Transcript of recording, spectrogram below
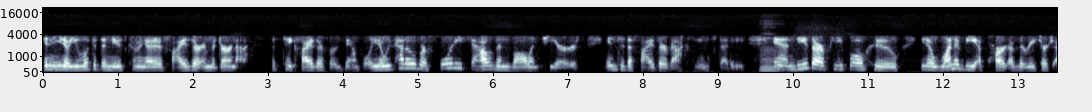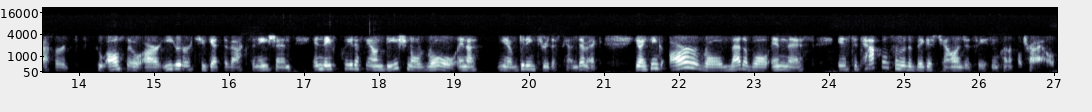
And, you know, you look at the news coming out of Pfizer and Moderna Let's take Pfizer, for example. You know, we've had over 40,000 volunteers into the Pfizer vaccine study. Mm. And these are people who, you know, want to be a part of the research efforts who also are eager to get the vaccination and they've played a foundational role in us, you know, getting through this pandemic. You know, I think our role, Medable, in this is to tackle some of the biggest challenges facing clinical trials.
